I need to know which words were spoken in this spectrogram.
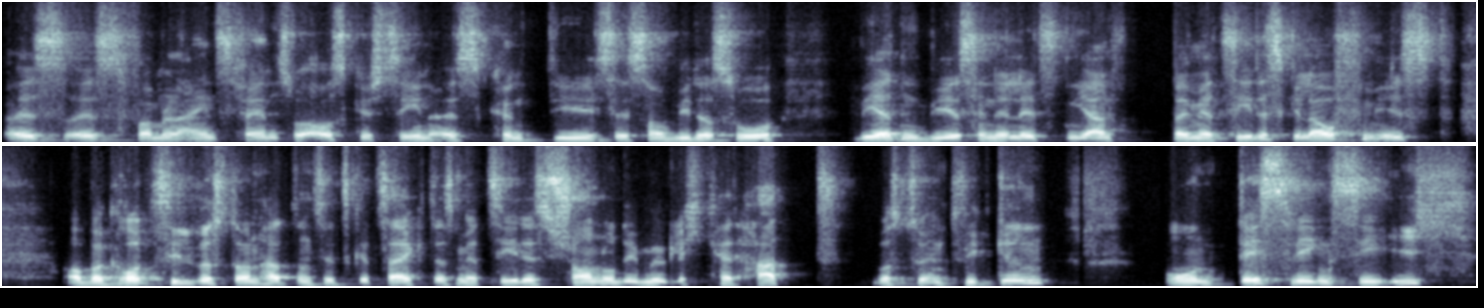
als, als Formel 1-Fan so ausgesehen, als könnte die Saison wieder so werden, wie es in den letzten Jahren bei Mercedes gelaufen ist. Aber gerade Silverstone hat uns jetzt gezeigt, dass Mercedes schon noch die Möglichkeit hat, was zu entwickeln. Und deswegen sehe ich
